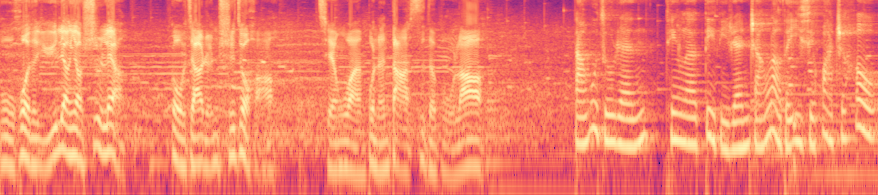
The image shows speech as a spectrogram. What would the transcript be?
捕获的鱼量要适量，够家人吃就好。千万不能大肆的捕捞。达悟族人听了地底人长老的一席话之后，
